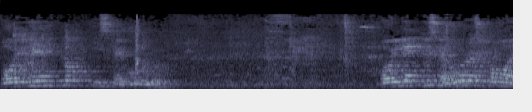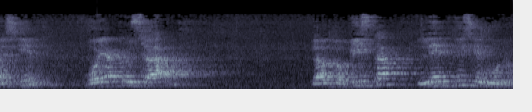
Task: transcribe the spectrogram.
voy lento y seguro. Voy lento y seguro es como decir, voy a cruzar la autopista lento y seguro.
